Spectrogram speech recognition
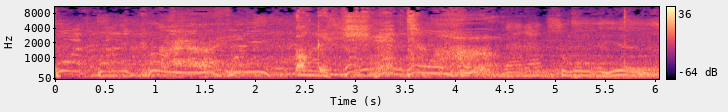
Blocked by Curry on a three. Fucking shit. That absolutely is.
